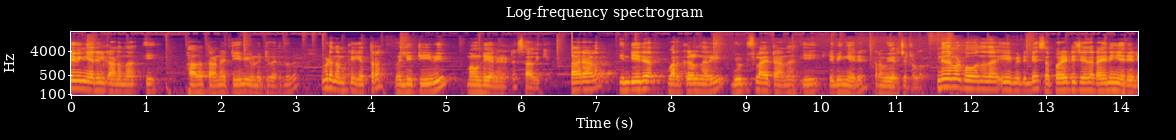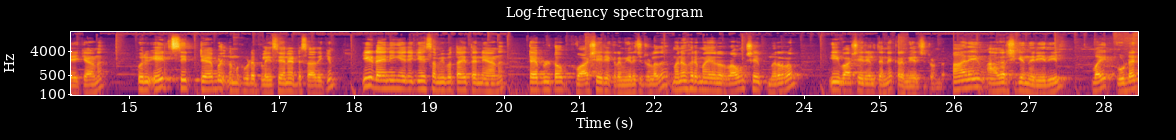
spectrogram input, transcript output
ലിവിങ് ഏരിയയിൽ കാണുന്ന ഈ ഭാഗത്താണ് ടി വി യൂണിറ്റ് വരുന്നത്. ഇവിടെ നമുക്ക് എത്ര വലിയ ടി വിയും മൗണ്ട് ചെയ്യാനായിട്ട് സാധിക്കും. ധാരാളം ഇന്റീരിയർ വർക്കുകൾ നൽകി ബ്യൂട്ടിഫുൾ ആയിട്ടാണ് ഈ ലിവിങ് ഏരിയ ക്രമീകരിച്ചിട്ടുള്ളത്. ഇനി നമ്മൾ പോകുന്നത് ഈ വീടിന്റെ സെപ്പറേറ്റ് ചെയ്ത ഡൈനിങ് ഏരിയയിലേക്കാണ് ഒരു എയ്റ്റ് സീറ്റ് ടേബിൾ നമുക്കിവിടെ പ്ലേസ് ചെയ്യാനായിട്ട് സാധിക്കും. ഈ ഡൈനിങ് ഏരിയയ്ക്ക് സമീപത്തായി തന്നെയാണ് ടേബിൾ ടോപ്പ് വാഷ് ഏരിയ ക്രമീകരിച്ചിട്ടുള്ളത്. മനോഹരമായ ഒരു റൗണ്ട് ഷേപ്പ് മിററും ഈ വാഷ് ഏരിയയിൽ തന്നെ ക്രമീകരിച്ചിട്ടുണ്ട്. ആരെയും ആകർഷിക്കുന്ന രീതിയിൽ വൈറ്റ് വുഡൻ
